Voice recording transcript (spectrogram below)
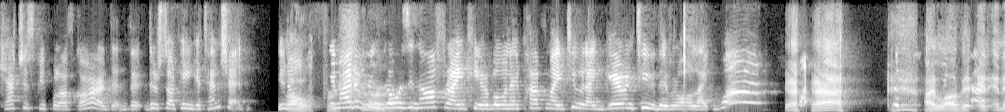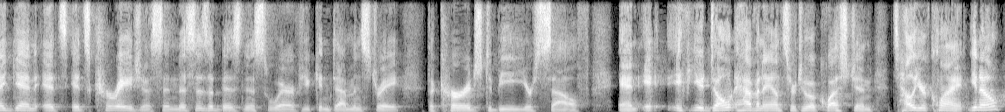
catches people off guard, they, they start paying attention. You know, oh, it might sure. have been dozing off right here, but when I popped my tooth, I guarantee you they were all like, what? what? I love it. And, and again, it's it's courageous. And this is a business where if you can demonstrate the courage to be yourself, and it, if you don't have an answer to a question, tell your client, you know,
